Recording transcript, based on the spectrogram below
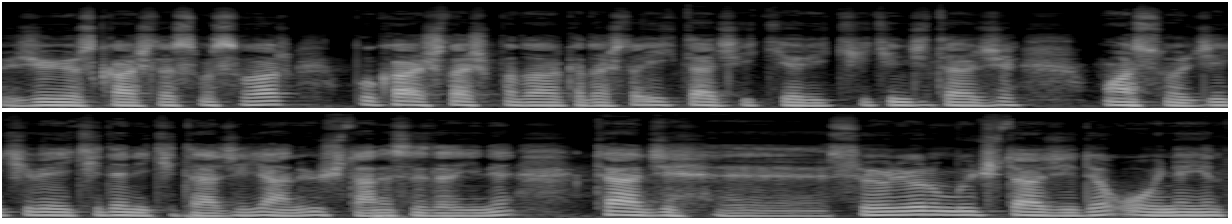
Juniors karşılaşması var. Bu karşılaşmada arkadaşlar ilk tercih 2 yarı 2, ikinci tercih Masnoci 2 ve 2'den 2 tercih. Yani 3 tane sizlere yine tercih e, söylüyorum. Bu 3 tercihi de oynayın.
